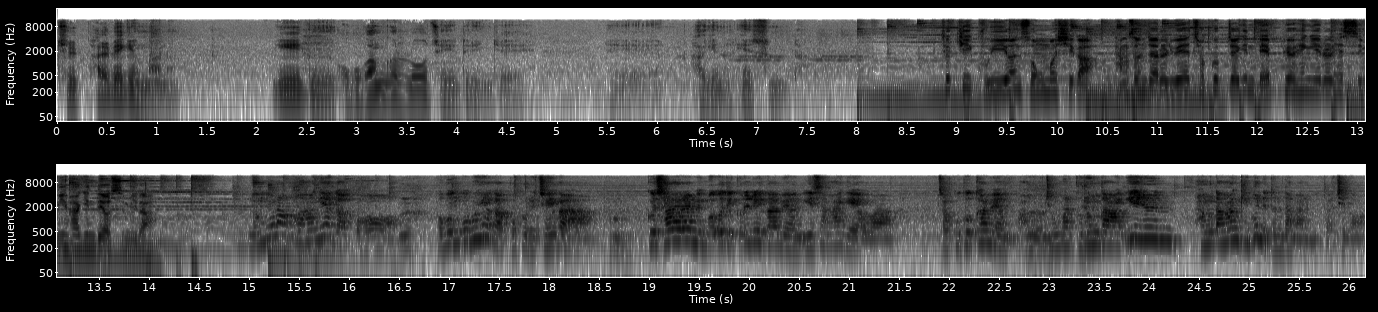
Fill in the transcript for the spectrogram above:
7, 800여만 원. 이그 오고 간 걸로 저희들이 이제 예, 확인을 했습니다. 특히 구의원 송모 씨가 당선자를 위해 적극적인 매표 행위를 했음이 확인되었습니다. 너무나 황해갖고 버벙버벙해갖고 그래 제가 그 사람이 뭐 어디 끌려가면 이상하게 와 자꾸 극하면 아우 정말 그런가 이런 황당한 기분이 든단 말입니다 제가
